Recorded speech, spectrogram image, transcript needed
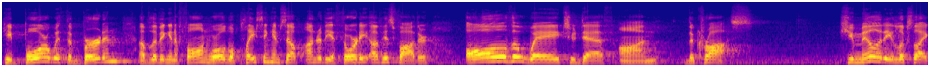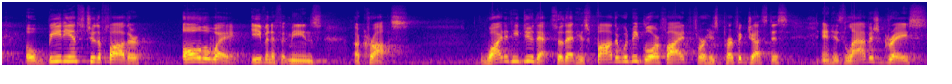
he bore with the burden of living in a fallen world while placing himself under the authority of his Father all the way to death on the cross. Humility looks like obedience to the Father all the way, even if it means a cross. Why did he do that? So that his Father would be glorified for his perfect justice and his lavish grace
